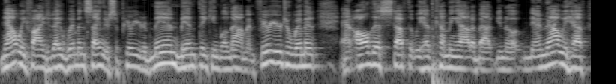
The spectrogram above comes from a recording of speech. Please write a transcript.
Now we find today women saying they're superior to men, men thinking, well, now I'm inferior to women and all this stuff that we have coming out about, you know, and now we have,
